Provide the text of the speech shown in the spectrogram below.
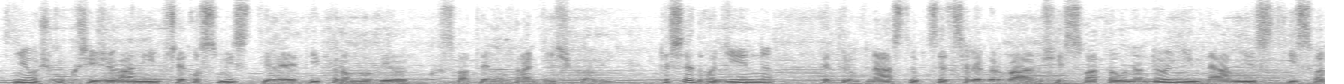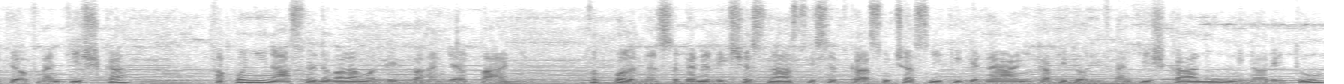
z něhož ukřižovaný před osmisty lety promluvil k svatému Františkovi. Deset hodin Petrův nástupce celebroval mši svatou na dolním náměstí svatého Františka a po ní následovala modlitba Anděl Páně. Odpoledne se Benedikt XVI. setká s účastníky generální kapitoly františkánů Minoritu,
